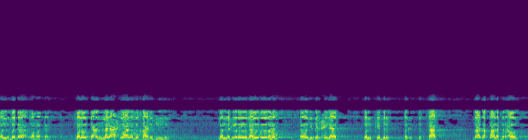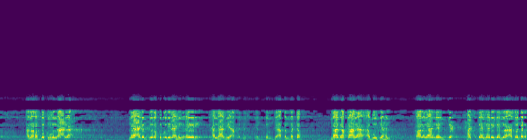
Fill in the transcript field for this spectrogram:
والهدى والرشاد. ولو تأمل أحوال مخالفيهم والذين يناوئونهم لوجد العناد والكبر والاستخفاف ماذا قال فرعون أنا ربكم الأعلى لا علمت لكم من إله غيري هل هذه يدخل في عقل البشر؟ ماذا قال أبو جهل؟ قال لا نرجع حتى نرد ماء بدر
